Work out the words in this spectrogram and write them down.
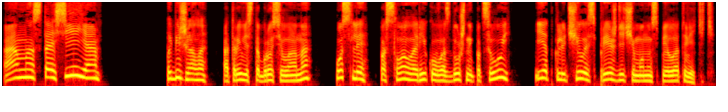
«Анастасия!» «Побежала», — отрывисто бросила она, после послала Рику воздушный поцелуй и отключилась, прежде чем он успел ответить.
